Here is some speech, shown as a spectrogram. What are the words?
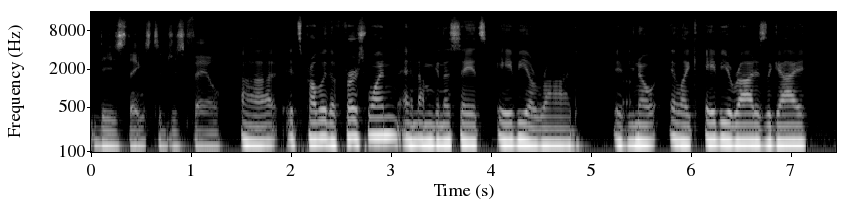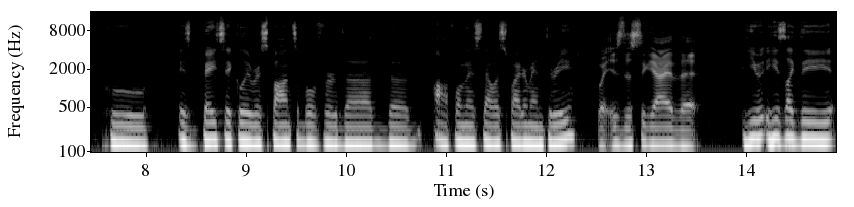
these things to just fail. Uh, it's probably the first one, and I'm gonna say it's Avi Arad. If you know, like Avi Arad is the guy who is basically responsible for the the awfulness that was Spider-Man Three. Wait, is this the guy that He he's like the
